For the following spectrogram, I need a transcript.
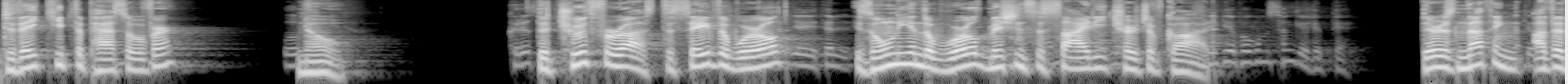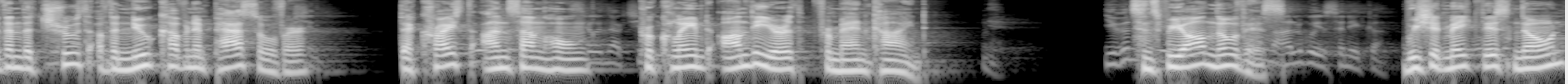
do they keep the Passover? No. The truth for us to save the world is only in the World Mission Society Church of God. There is nothing other than the truth of the New Covenant Passover that Christ Ahnsahnghong proclaimed on the earth for mankind. Since we all know this, we should make this known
